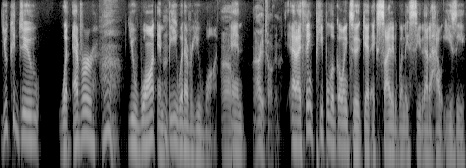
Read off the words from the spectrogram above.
You could do whatever Huh. you want and be whatever you want, Hmm. Wow. and Now you're talking. and I think people are going to get excited when they see that how easy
